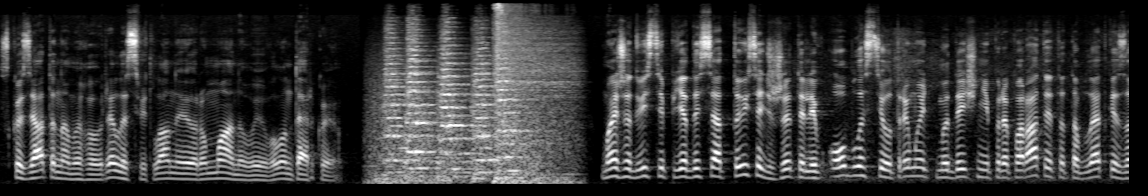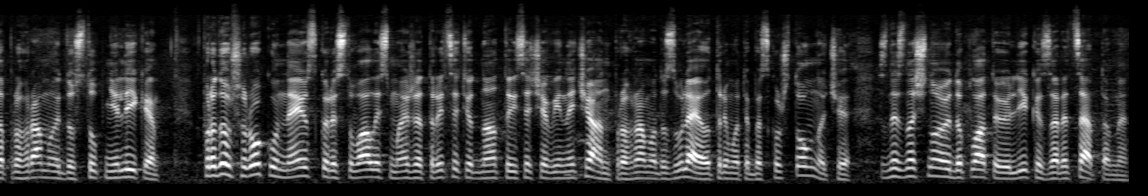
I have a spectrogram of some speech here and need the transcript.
з Козятинами говорили з Світланою Романовою, волонтеркою. Майже 250 тисяч жителів області отримують медичні препарати та таблетки за програмою Доступні ліки. Впродовж року нею скористувались майже 31 тисяча війничан. Програма дозволяє отримати безкоштовно чи з незначною доплатою ліки за рецептами.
